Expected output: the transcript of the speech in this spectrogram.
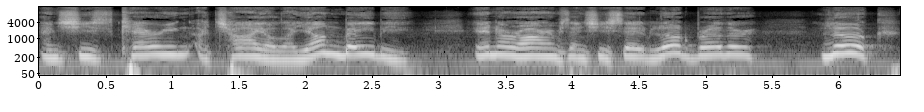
and she's carrying a child, a young baby, in her arms, and she said, Look, brother, look.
